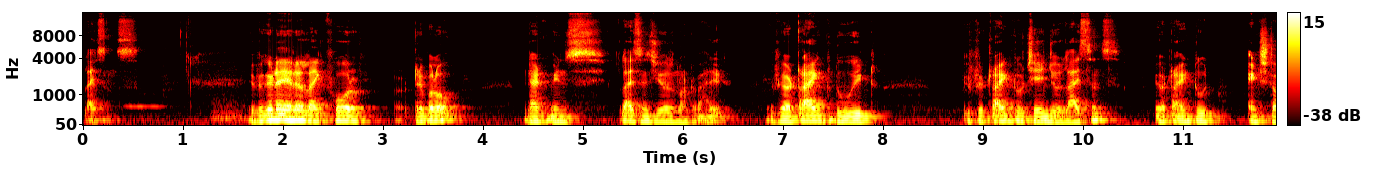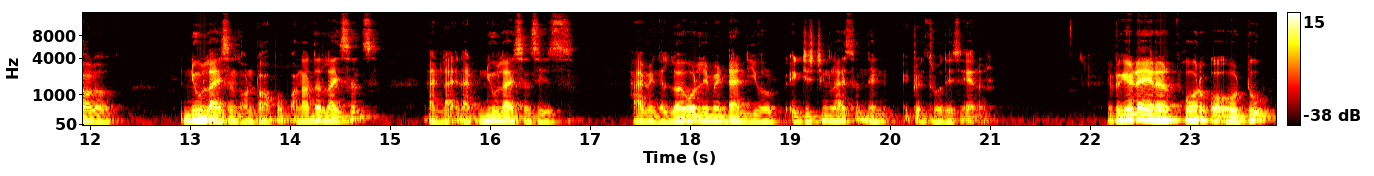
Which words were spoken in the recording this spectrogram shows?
license. If you get an error like 4 triple O that means license year is not valid. If you are trying to do it if you're trying to change your license you're trying to install a new license on top of another license and that new license is having a lower limit than your existing license then it will throw this error. If you get an error 4002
